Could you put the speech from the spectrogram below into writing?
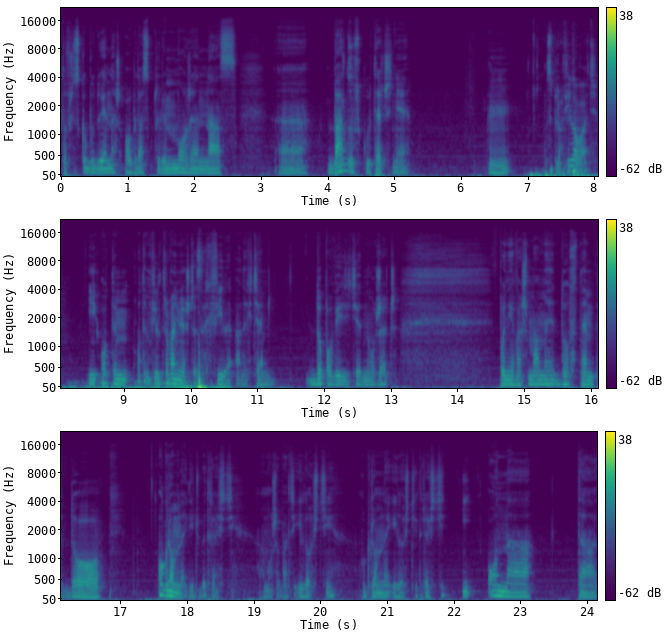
To wszystko buduje nasz obraz, który może nas e, bardzo skutecznie mm, sprofilować. I o tym, o tym filtrowaniu jeszcze za chwilę, ale chciałem dopowiedzieć jedną rzecz. Ponieważ mamy dostęp do ogromnej liczby treści, a może bardziej ilości, ogromnej ilości treści, i ona, ta,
